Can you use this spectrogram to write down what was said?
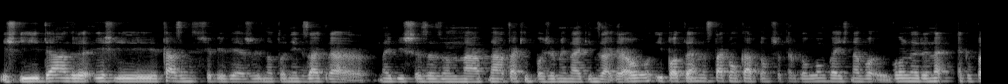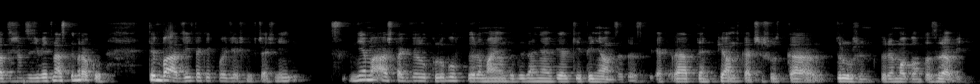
Jeśli Deandre, jeśli Kazin w siebie wierzy, no to niech zagra najbliższy sezon na, na takim poziomie, na jakim zagrał i potem z taką kartą przetargową wejść na wolny rynek w 2019 roku. Tym bardziej, tak jak powiedzieliśmy wcześniej, nie ma aż tak wielu klubów, które mają do wydania wielkie pieniądze. To jest jak raptem piątka czy szóstka drużyn, które mogą to zrobić.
